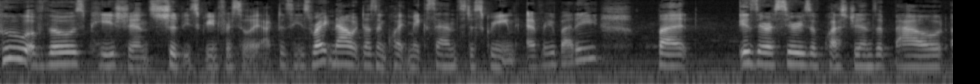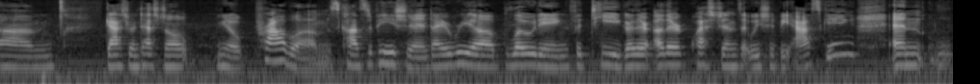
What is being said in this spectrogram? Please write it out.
who of those patients should be screened for celiac disease? Right now, it doesn't quite make sense to screen everybody, but is there a series of questions about um, gastrointestinal you know problems constipation diarrhea bloating fatigue? Are there other questions that we should be asking? And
